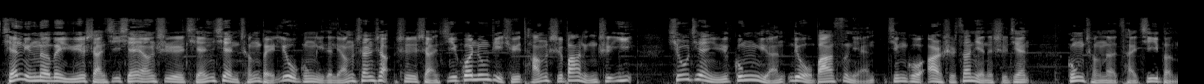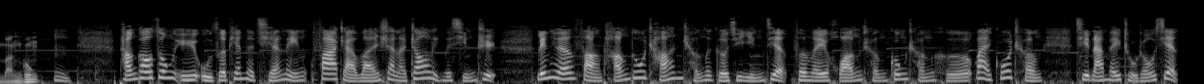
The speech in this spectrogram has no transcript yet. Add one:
乾陵呢，位于陕西咸阳市乾县城北六公里的梁山上，是陕西关中地区唐十八陵之一。修建于公元六八四年，经过二十三年的时间，工程呢才基本完工。嗯，唐高宗与武则天的乾陵发展完善了昭陵的形制，陵园仿唐都长安城的格局营建，分为皇城、宫城和外郭城，其南北主轴线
